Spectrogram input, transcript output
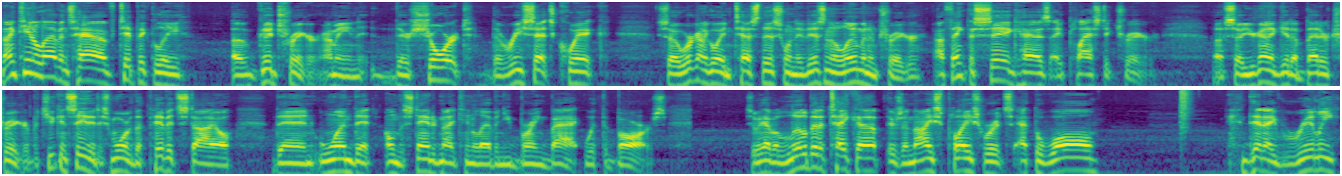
1911s have typically a good trigger. I mean, they're short, the reset's quick, so we're going to go ahead and test this one. It is an aluminum trigger. I think the SIG has a plastic trigger. Uh, so you're going to get a better trigger. But you can see that it's more of the pivot style than one that on the standard 1911 you bring back with the bars. So we have a little bit of take up. There's a nice place where it's at the wall. And then a really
